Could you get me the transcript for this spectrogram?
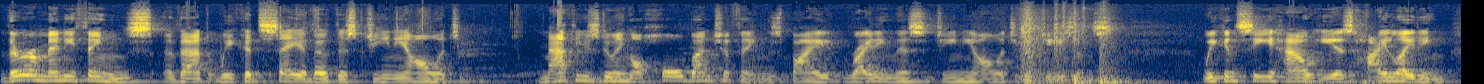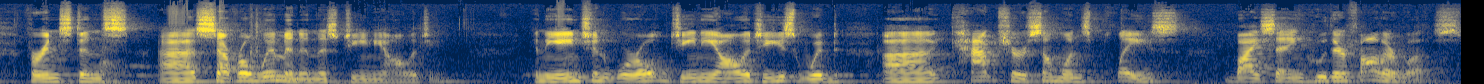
There are many things that we could say about this genealogy. Matthew's doing a whole bunch of things by writing this genealogy of Jesus. We can see how he is highlighting, for instance, uh, several women in this genealogy. In the ancient world, genealogies would uh, capture someone's place by saying who their father was.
